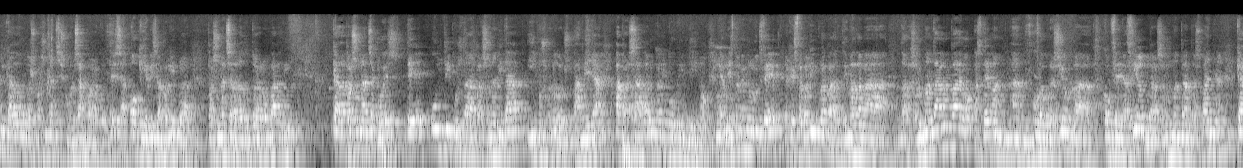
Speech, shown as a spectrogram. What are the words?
i cada un dels personatges, començant per la contessa o qui ha vist la pel·lícula, personatge de la doctora Lombardi, cada personatge pues, té un tipus de personalitat i pues, bueno, doncs, va amb ella a passar del que li puguin dir. No? I a més també hem volgut fer aquesta pel·lícula per al tema de la, de la salut mental, però estem en, en col·laboració amb la Confederació de la Salut Mental d'Espanya que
